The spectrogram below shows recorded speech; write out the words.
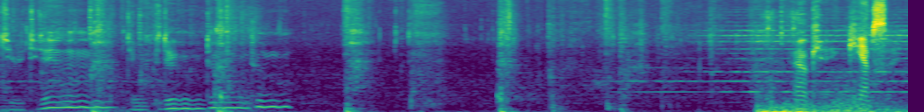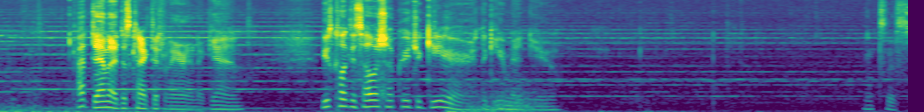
Do-do-do, do-do-do-do-do. Okay, campsite. God damn it, I disconnected from the again. Use collect to salvage to upgrade your gear in the gear menu. What's this?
